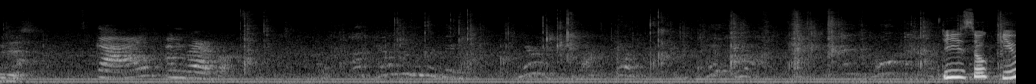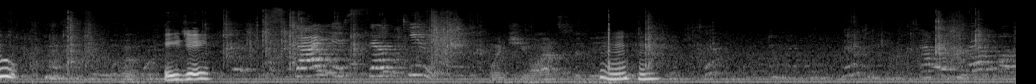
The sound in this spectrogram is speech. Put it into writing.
Who's this? Sky and Rebel. He's so cute. AJ. Sky is so cute. When she wants to be. Up in Rebel.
